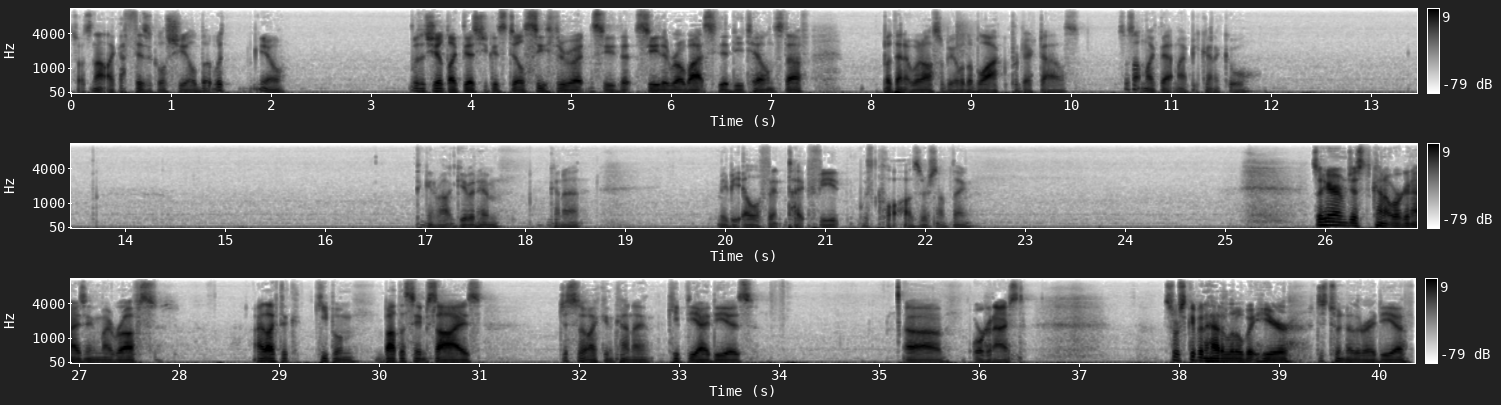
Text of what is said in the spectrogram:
So it's not like a physical shield, but with you know, with a shield like this, you could still see through it and see the see the robot, see the detail and stuff. But then it would also be able to block projectiles. So something like that might be kind of cool. Thinking about giving him kind of maybe elephant type feet with claws or something. So here I'm just kind of organizing my roughs. I like to keep them about the same size just so I can kind of keep the ideas uh, organized. So we're skipping ahead a little bit here just to another idea.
